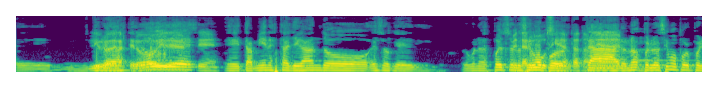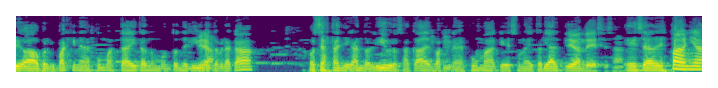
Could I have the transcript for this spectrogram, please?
eh, libro, del asteroide, sí. eh, también está llegando eso que, bueno, después lo hicimos por, claro, no, pero lo hicimos por privado, porque Página de Espuma está editando un montón de libros Mirá. también acá, o sea, están llegando libros acá de Página de Espuma, que es una editorial, ¿De dónde es esa? esa de España, También.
